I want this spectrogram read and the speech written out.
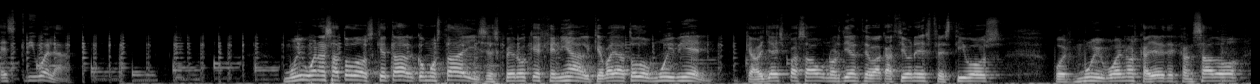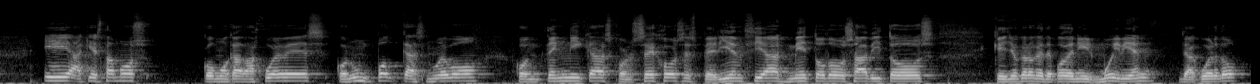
Escribuela. Muy buenas a todos, ¿qué tal? ¿Cómo estáis? Espero que genial, que vaya todo muy bien, que hayáis pasado unos días de vacaciones festivos pues muy buenos, que hayáis descansado y aquí estamos como cada jueves con un podcast nuevo, con técnicas, consejos, experiencias, métodos, hábitos, que yo creo que te pueden ir muy bien, ¿de acuerdo?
